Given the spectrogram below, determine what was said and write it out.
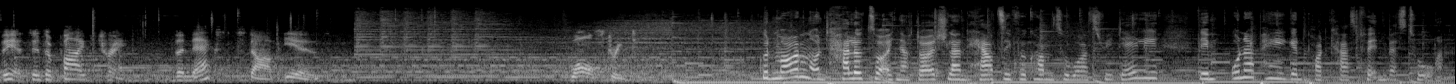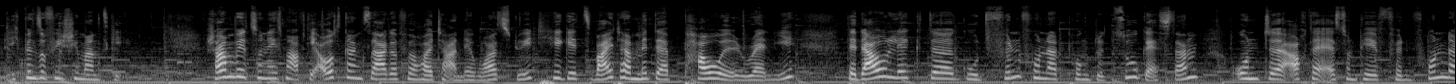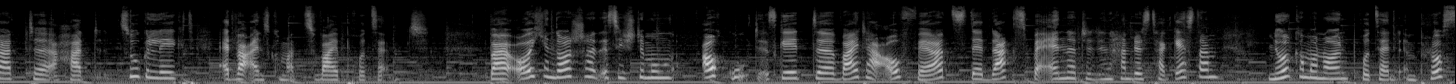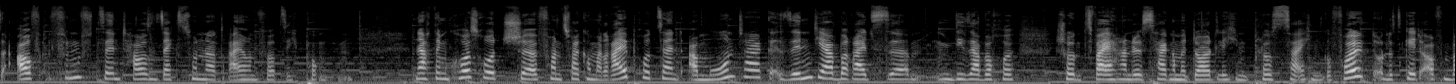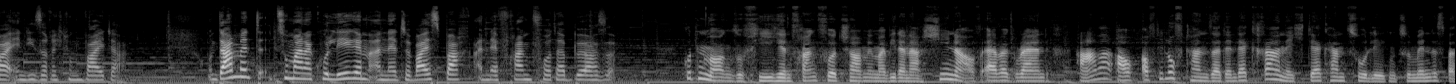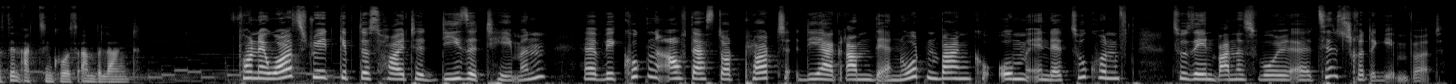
This is a five train. The next stop is Wall Street. Guten Morgen und hallo zu euch nach Deutschland. Herzlich willkommen zu Wall Street Daily, dem unabhängigen Podcast für Investoren. Ich bin Sophie Schimanski. Schauen wir zunächst mal auf die Ausgangslage für heute an der Wall Street. Hier geht es weiter mit der Powell Rally. Der Dow legte gut 500 Punkte zu gestern und äh, auch der S&P 500 äh, hat zugelegt, etwa 1,2 Prozent. Bei euch in Deutschland ist die Stimmung auch gut. Es geht äh, weiter aufwärts. Der DAX beendete den Handelstag gestern 0,9% im Plus auf 15.643 Punkten. Nach dem Kursrutsch äh, von 2,3% am Montag sind ja bereits äh, in dieser Woche schon zwei Handelstage mit deutlichen Pluszeichen gefolgt und es geht offenbar in diese Richtung weiter. Und damit zu meiner Kollegin Annette Weißbach an der Frankfurter Börse. Guten Morgen, Sophie. Hier in Frankfurt schauen wir mal wieder nach China auf Evergrande, aber auch auf die Lufthansa, denn der Kranich, der kann zulegen, zumindest was den Aktienkurs anbelangt. Von der Wall Street gibt es heute diese Themen. Äh, wir gucken auf das Dot-Plot-Diagramm der Notenbank, um in der Zukunft zu sehen, wann es wohl äh, Zinsschritte geben wird.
